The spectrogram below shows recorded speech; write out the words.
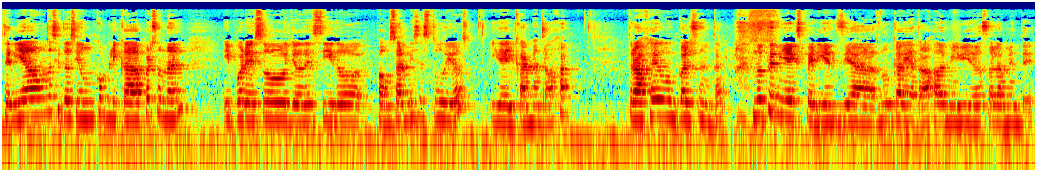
tenía una situación complicada personal y por eso yo decido pausar mis estudios y dedicarme a trabajar. Trabajé en un call center, no tenía experiencia, nunca había trabajado en mi vida, solamente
